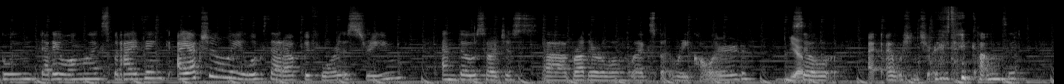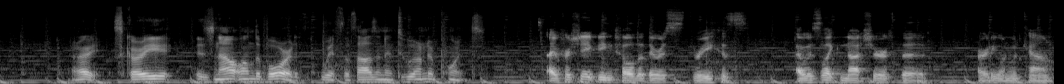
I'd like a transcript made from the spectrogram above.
blue daddy longlegs, but I think I actually looked that up before the stream, and those are just uh, brother longlegs but recolored. Yep. So I, I wasn't sure if they counted. All right, Skurry is now on the board with 1,200 points. I appreciate being told that there was three because I was like not sure if the party one would count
